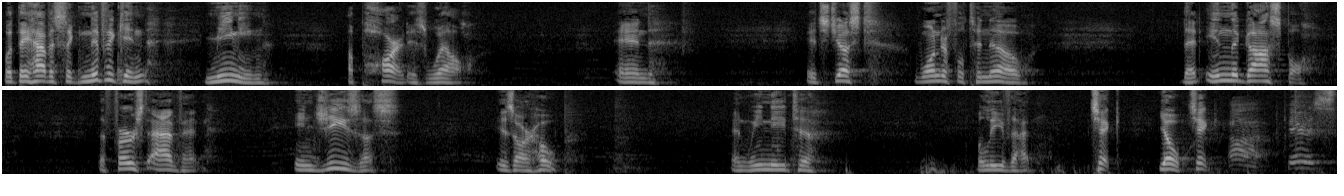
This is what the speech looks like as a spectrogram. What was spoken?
but they have a significant meaning apart as well. And it's just wonderful to know that in the gospel, the first advent, in Jesus is our hope. And we need to believe that. Chick. Yo. Chick. Uh, there's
